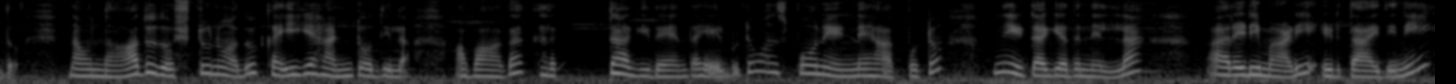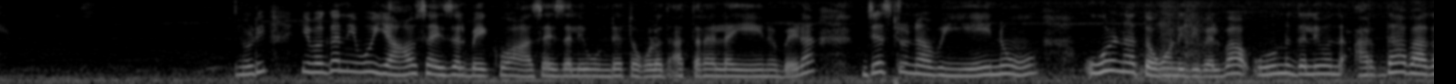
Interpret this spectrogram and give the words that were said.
ಅದು. ನಾವು ನಾದದಷ್ಟು ಅದು ಕೈಗೆ ಅಂಟೋದಿಲ್ಲ. ಆವಾಗ ಕರೆಕ್ಟ್ ಆಗಿದೆ ಅಂತ ಹೇಳಿಬಿಟ್ಟು ಒಂದು ಸ್ಪೂನ್ ಎಣ್ಣೆ ಹಾಕ್ಬಿಟ್ಟು ನೀಟಾಗಿ ಅದನ್ನೆಲ್ಲ ರೆಡಿ ಮಾಡಿ ಇಡ್ತಾ ಇದ್ದೀನಿ. ನೋಡಿ, ಇವಾಗ ನೀವು ಯಾವ ಸೈಜಲ್ಲಿ ಬೇಕೋ ಆ ಸೈಜಲ್ಲಿ ಉಂಡೆ ತೊಗೊಳೋದು, ಆ ಥರ ಎಲ್ಲ ಏನು ಬೇಡ. ಜಸ್ಟ್ ನಾವು ಏನು ಹೂರ್ಣ ತೊಗೊಂಡಿದ್ದೀವಲ್ವ, ಹೂರ್ಣದಲ್ಲಿ ಒಂದು ಅರ್ಧ ಭಾಗ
